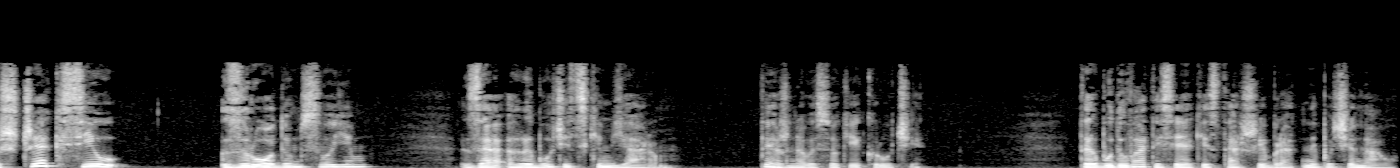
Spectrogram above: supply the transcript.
Щек сів з родом своїм за Глибочицьким яром, теж на високій кручі. Та будуватися, як і старший брат, не починав,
